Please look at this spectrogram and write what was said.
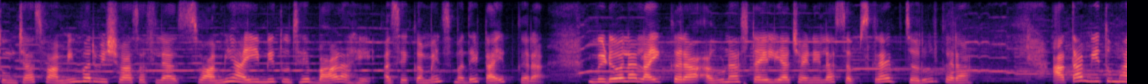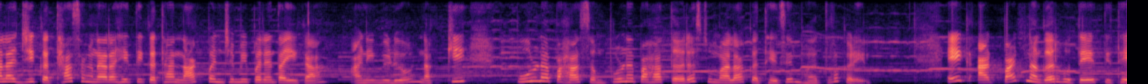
तुमच्या स्वामींवर विश्वास असल्यास स्वामी आई मी तुझे बाळ आहे असे कमेंट्समध्ये टाईप करा. व्हिडिओला लाईक करा. अरुणा स्टाईल या चॅनेलला सबस्क्राईब जरूर करा. आता मी तुम्हाला जी कथा सांगणार आहे ती कथा नागपंचमीपर्यंत ऐका. आणि व्हिडिओ नक्की पूर्ण पहा संपूर्ण पहा तरच तुम्हाला कथेचे महत्त्व कळेल. एक आटपाट नगर होते तिथे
